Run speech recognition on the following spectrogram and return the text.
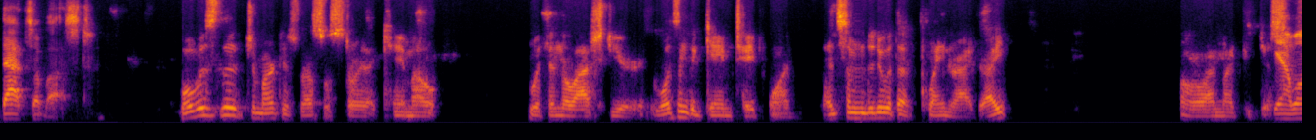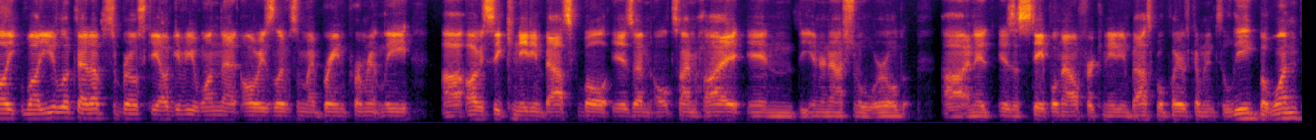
that's a bust. What was the Jamarcus Russell story that came out within the last year? It wasn't the game tape one. It had something to do with a plane ride, right? Oh, I might be just. Yeah, while while you look that up, Sabrowski, I'll give you one that always lives in my brain permanently. Uh, obviously, Canadian basketball is an all-time high in the international world, uh, and it is a staple now for Canadian basketball players coming into the league. But one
